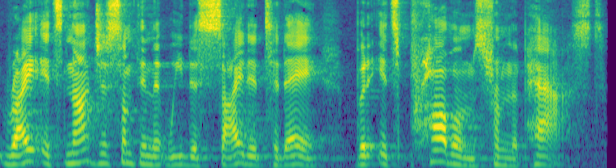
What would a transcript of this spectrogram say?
right? It's not just something that we decided today, but it's problems from the past.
